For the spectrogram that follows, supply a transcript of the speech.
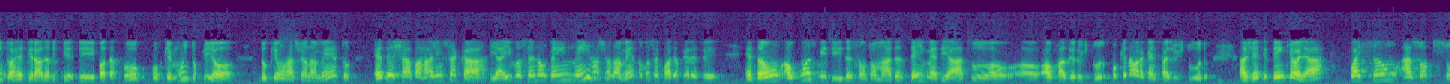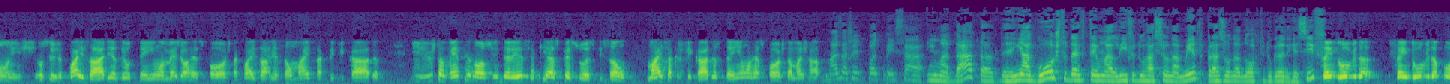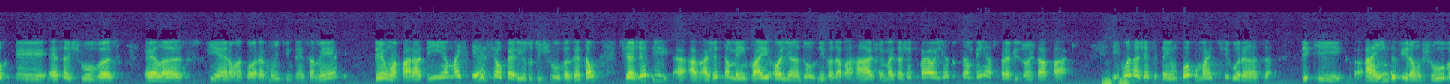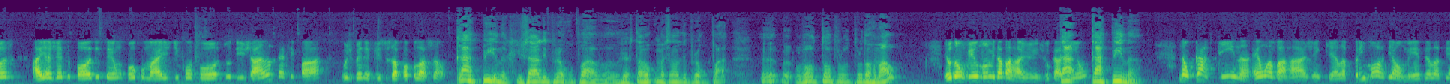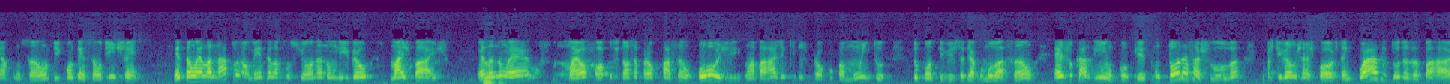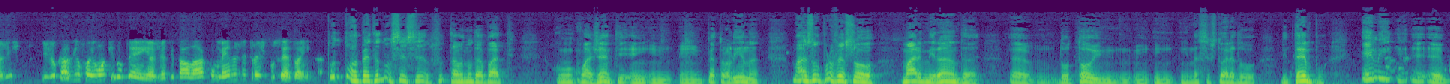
muito a retirada de, de Botafogo, porque muito pior do que um racionamento é deixar a barragem secar. E aí você não tem nem racionamento, você pode oferecer. Então, algumas medidas são tomadas de imediato ao, ao, ao, fazer o estudo, porque na hora que a gente faz o estudo, a gente tem que olhar quais são as opções, ou seja, quais áreas eu tenho uma melhor resposta, quais áreas são mais sacrificadas, e justamente o nosso interesse é que as pessoas que são mais sacrificadas tenham uma resposta mais rápida. Mas a gente pode pensar em uma data? Em agosto deve ter um alívio do racionamento para a zona norte do Grande Recife? Sem dúvida, sem dúvida, porque essas chuvas elas vieram agora muito intensamente, deu uma paradinha, mas esse é o período de chuvas. Então, se a gente a, a gente também vai olhando o nível da barragem, mas a gente vai olhando também as previsões da APAC. E uhum. quando a gente tem um pouco mais de segurança de que ainda virão chuvas, aí a gente pode ter um pouco mais de conforto de já antecipar os benefícios à população. Carpina, que já lhe preocupava, já estava começando a lhe preocupar, eh, voltou para o normal? Eu não vi o nome da barragem, Jucazinho. Car Carpina. Não, Carpina é uma barragem que ela primordialmente ela tem a função de contenção de enchente. Então ela naturalmente ela funciona num nível mais baixo. Ela não é o maior foco de nossa preocupação. Hoje, uma barragem que nos preocupa muito do ponto de vista de acumulação é Jucazinho, porque com toda essa chuva, nós tivemos resposta em quase todas as barragens e Jucazinho foi uma que não tem. A gente está lá com menos de 3% ainda. Doutor Roberto, eu não sei se estava no debate com, com a gente em, em, em Petrolina, mas o professor Mário Miranda, eh, doutor em, nessa história do, de tempo, ele é,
